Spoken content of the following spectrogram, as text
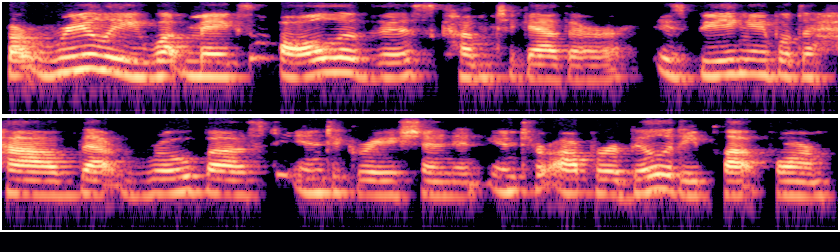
But really, what makes all of this come together is being able to have that robust integration and interoperability platform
